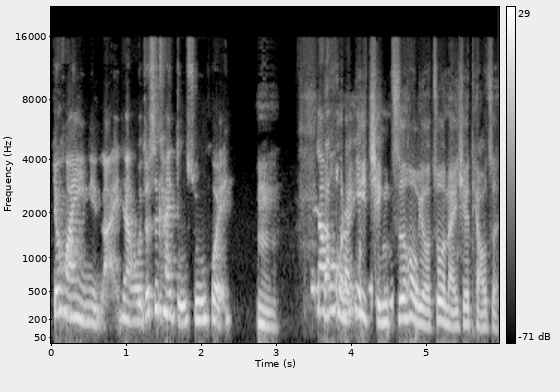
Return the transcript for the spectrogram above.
就欢迎你来。这样，我就是开读书会。嗯，那后来疫情之后有做哪一些调整？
